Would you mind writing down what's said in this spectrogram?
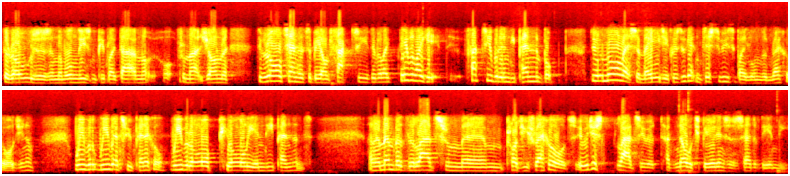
the Roses and the Mondays and people like that and from that genre, they were all tended to be on Factory. They were like they were like it, Factory were independent, but they were more or less a major because they were getting distributed by London Records. You know, we were, we went through Pinnacle. We were all purely independent. And I remember the lads from um, Produce Records, who were just lads who had, had no experience, as I said, of the indie,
